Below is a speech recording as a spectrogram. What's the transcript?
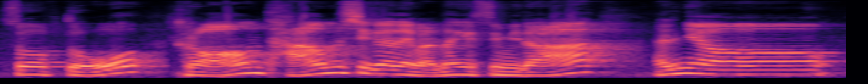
수업도 그럼 다음 시간에 만나겠습니다. 안녕!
